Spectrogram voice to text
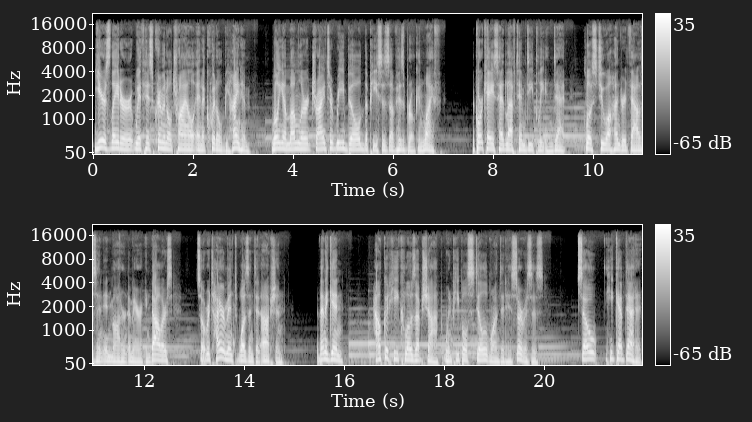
Years later, with his criminal trial and acquittal behind him, William Mumler tried to rebuild the pieces of his broken life. The court case had left him deeply in debt, close to 100,000 in modern American dollars, so retirement wasn't an option. But then again, how could he close up shop when people still wanted his services? So he kept at it.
